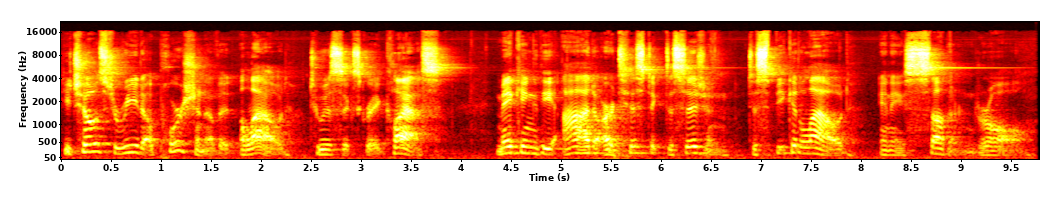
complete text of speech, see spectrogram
he chose to read a portion of it aloud to his sixth grade class, making the odd artistic decision to speak it aloud in a southern drawl.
